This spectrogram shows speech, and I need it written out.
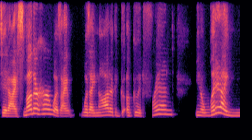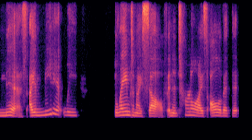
Did I smother her? Was I was I not a, a good friend? You know, what did I miss? I immediately blamed myself and internalized all of it that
